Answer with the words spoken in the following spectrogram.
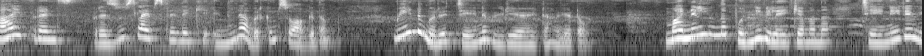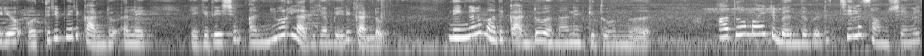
ഹായ് ഫ്രണ്ട്സ് ബ്രസൂസ് ലൈഫ് സ്റ്റൈലിലേക്ക് എല്ലാവർക്കും സ്വാഗതം. വീണ്ടും ഒരു ചേന വീഡിയോ ആയിട്ടാണ് കേട്ടോ. മണ്ണിൽ നിന്ന് പൊന്നി വിളയിക്കാമെന്ന ചേനയുടെ വീഡിയോ ഒത്തിരി പേര് കണ്ടു അല്ലേ? ഏകദേശം അഞ്ഞൂറിലധികം പേര് കണ്ടു. നിങ്ങളും അത് കണ്ടു എന്നാണ് എനിക്ക് തോന്നുന്നത്. അതുമായിട്ട് ബന്ധപ്പെട്ട് ചില സംശയങ്ങൾ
